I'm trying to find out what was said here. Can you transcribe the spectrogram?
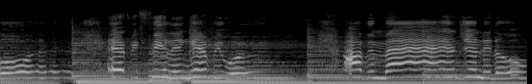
Every feeling, every word. I've imagined it all.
